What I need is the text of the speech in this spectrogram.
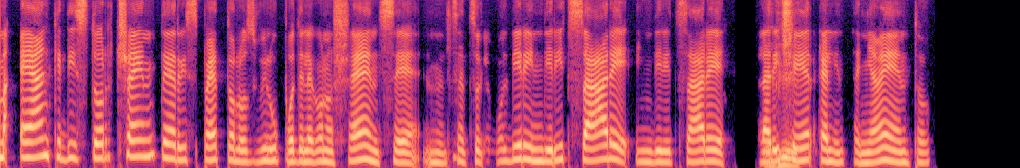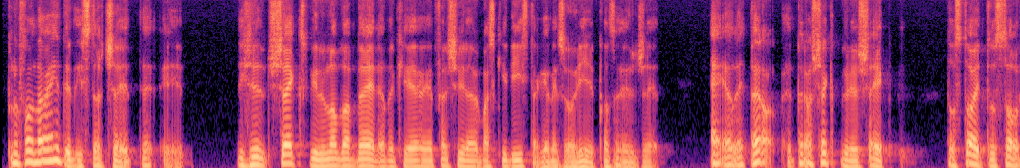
Ma è anche distorcente rispetto allo sviluppo delle conoscenze, nel senso che vuol dire indirizzare, indirizzare la ricerca e l'insegnamento. profondamente distorcente. Dice Shakespeare non va bene perché faceva il maschilista, che ne so io, e cose del genere. Eh, però, però Shakespeare è Shakespeare. Tolstoi è Tolstoi.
